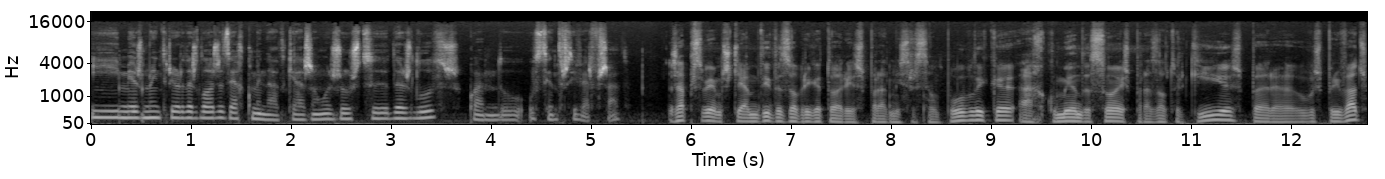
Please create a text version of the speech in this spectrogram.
e mesmo no interior das lojas é recomendado que haja um ajuste das luzes quando o centro estiver fechado. Já percebemos que há medidas obrigatórias para a administração pública, há recomendações para as autarquias, para os privados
